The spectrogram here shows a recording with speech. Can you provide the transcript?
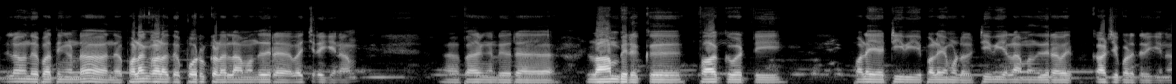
இதில் வந்து பார்த்தீங்கன்னா அந்த பழங்காலத்து பொருட்கள் எல்லாம் வந்து இதில் வச்சிருக்கணும். பாருங்க லாம்பு இருக்கு பாக்கு வட்டி பழைய டிவி பழைய மாடல் டிவி எல்லாம் வந்து இதில் காட்சிப்படுத்திருக்கேன்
